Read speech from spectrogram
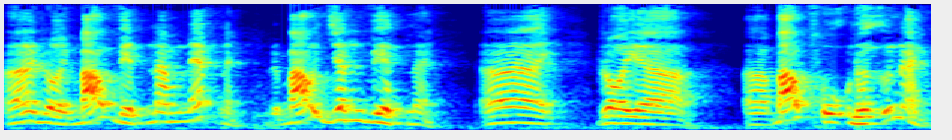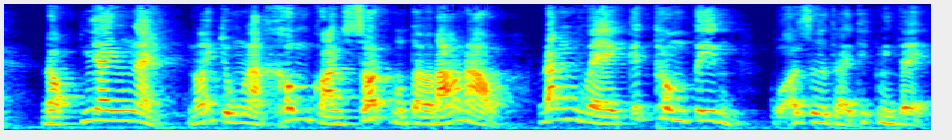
à, rồi báo việt nam net này rồi báo dân việt này. À, rồi à, à, báo phụ nữ này đọc nhanh này. Nói chung là không còn sót một tờ báo nào đăng về cái thông tin của sư thầy thích minh tuệ.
